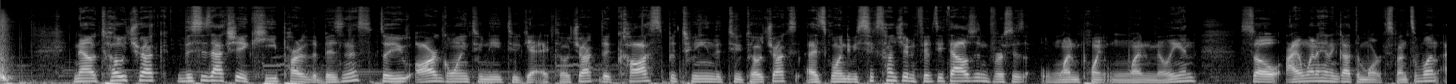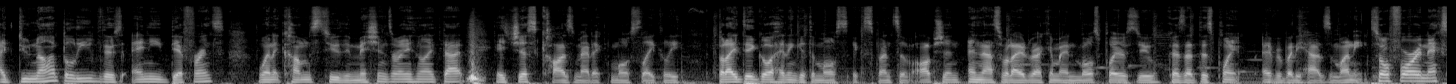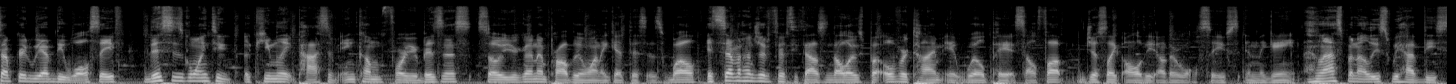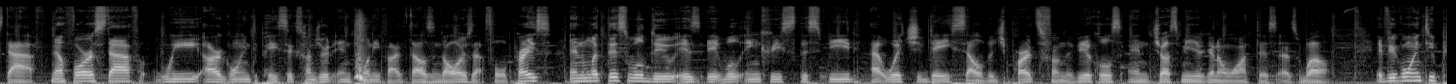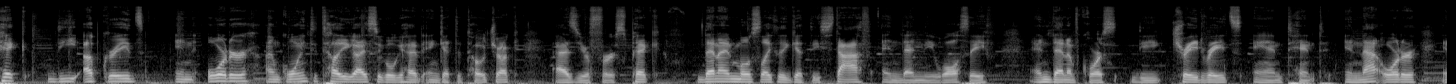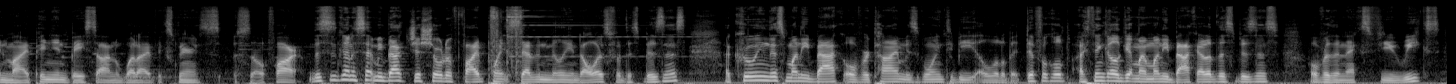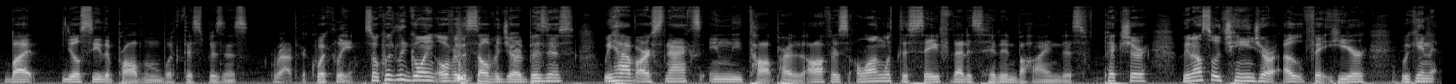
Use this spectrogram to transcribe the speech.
Now tow truck, this is actually a key part of the business. So you are going to need to get a tow truck. The cost between the two tow trucks is going to be 650,000 versus 1.1 million. So I went ahead and got the more expensive one. I do not believe there's any difference when it comes to the missions or anything like that. It's just cosmetic most likely but I did go ahead and get the most expensive option and that's what I'd recommend most players do because at this point everybody has money. So for our next upgrade we have the wall safe. This is going to accumulate passive income for your business so you're gonna probably want to get this as well. It's $750,000 but over time it will pay itself up just like all the other wall safes in the game. And last but not least we have the staff. Now for our staff we are going to pay $625,000 at full price and what this will do is it will increase the speed at which they salvage parts from the vehicles and trust me you're going to want this as well. If you're going to pick the upgrades in order, I'm going to tell you guys to go ahead and get the tow truck as your first pick. Then I'd most likely get the staff and then the wall safe and then of course the trade rates and tint in that order in my opinion based on what I've experienced so far. This is going to set me back just short of 5.7 million dollars for this business. Accruing this money back over time is going to be a little bit difficult. I think I'll get my money back out of this business over the next few weeks but you'll see the problem with this business rather quickly. So quickly going over the salvage yard business, we have our snacks in the top part of the office along with the safe that is hidden behind this picture. We can also change our outfit here. We can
